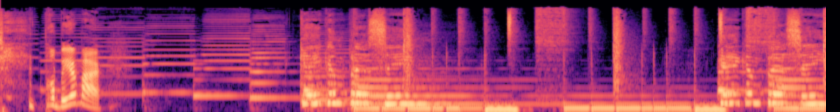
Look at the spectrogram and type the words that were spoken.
Probeer maar! Kijk een pressing. Kijk een pressing.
